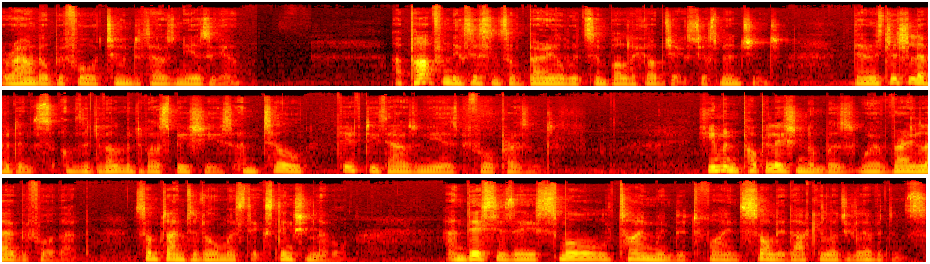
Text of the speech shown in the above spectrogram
around or before 200,000 years ago, apart from the existence of burial with symbolic objects just mentioned, there is little evidence of the development of our species until 50,000 years before present. Human population numbers were very low before that, sometimes at almost extinction level, and this is a small time window to find solid archaeological evidence.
